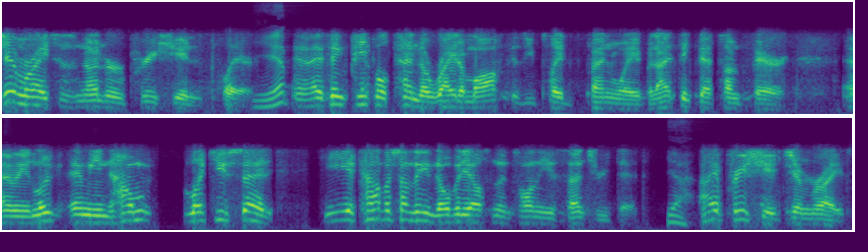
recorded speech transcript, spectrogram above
Jim Rice is an underappreciated player. Yep. And I think people tend to write him off because he played Fenway, but I think that's unfair. I mean, look, I mean, how, like you said, he accomplished something nobody else in the 20th century did. Yeah. I appreciate Jim Rice.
